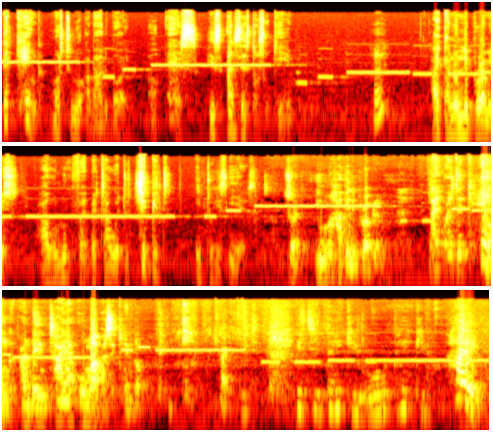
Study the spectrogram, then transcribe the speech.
The king must know about the boy, or else his ancestors will kill him. Huh? I can only promise I will look for a better way to chip it into his ears so that you will not have any problem. Likewise, the king and the entire Omar as a kingdom. Ichi, thank you. Oh, thank you. Hi!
